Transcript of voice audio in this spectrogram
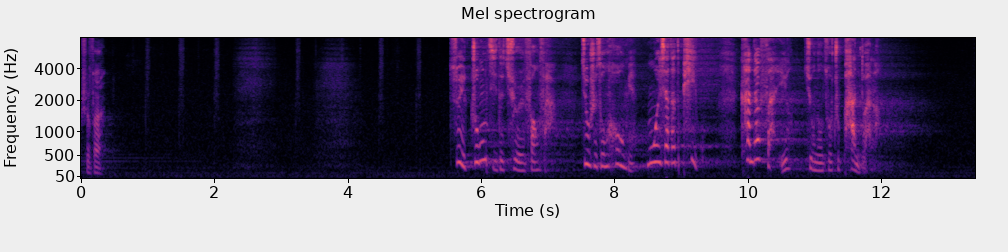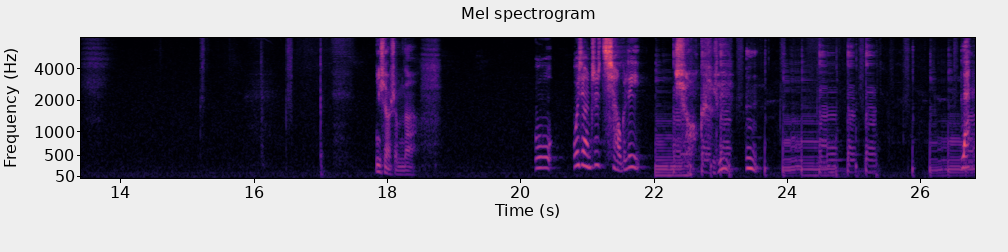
吃饭。最终极的确认方法就是从后面摸一下他的屁股，看他反应就能做出判断了。你想什么呢？我我想吃巧克力，巧克力？嗯，来，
